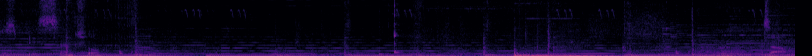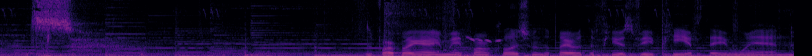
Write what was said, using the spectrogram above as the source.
Just be central. Dominance. The four player may form a coalition with the player with the fewest VP. If they win,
